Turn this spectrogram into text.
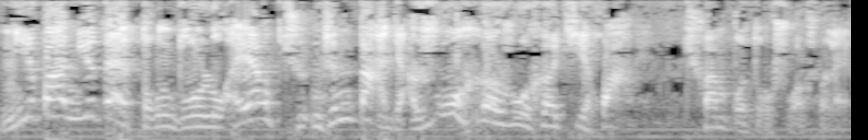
你把你在东都洛阳君臣大家如何如何计划的，全部都说出来。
